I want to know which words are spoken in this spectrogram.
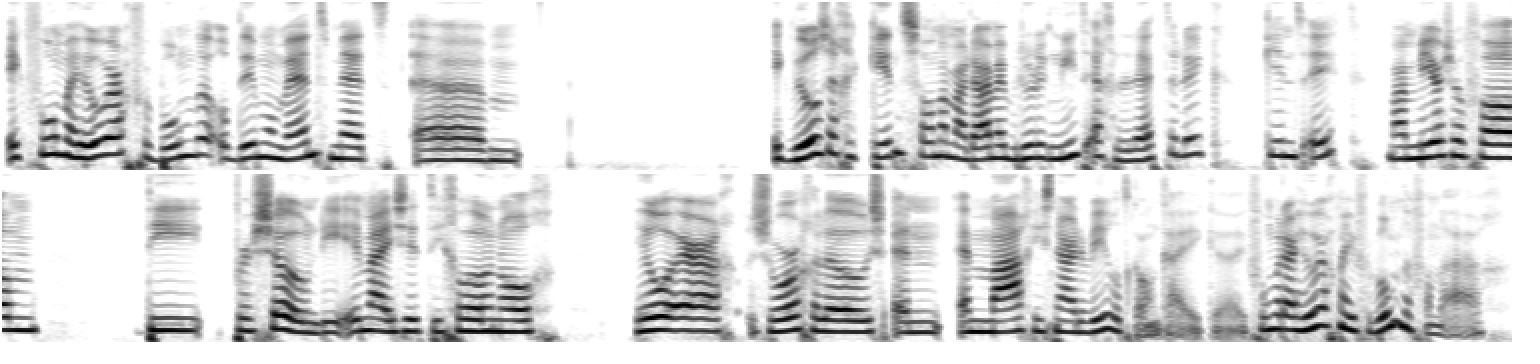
Ik voel me heel erg verbonden op dit moment met. ehm, ik wil zeggen kind Sanne, maar daarmee bedoel ik niet echt letterlijk kind ik. Maar meer zo van die persoon die in mij zit, die gewoon nog heel erg zorgeloos en, en magisch naar de wereld kan kijken. Ik voel me daar heel erg mee verbonden vandaag.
